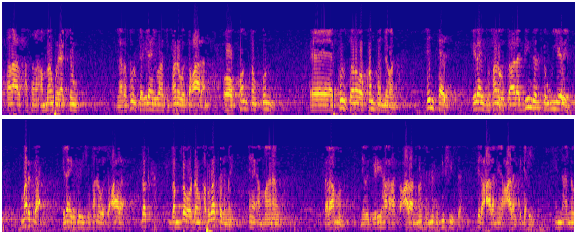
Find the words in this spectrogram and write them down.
الطناء الحسنة أمان ونكسون لأن رسولك إلهي وها سبحانه وتعالى وكنتم كن آه كن سنة وكنتم لمن أنت إلهي سبحانه وتعالى دين ذلك ويري مركع إلهي سبحانه وتعالى. ضدك ضمب ودم خربتغني إنه أمانه. سلام. نبجريها تعالى النوح النوح دشيسة. في العالمين عالم كدحي إن أنه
